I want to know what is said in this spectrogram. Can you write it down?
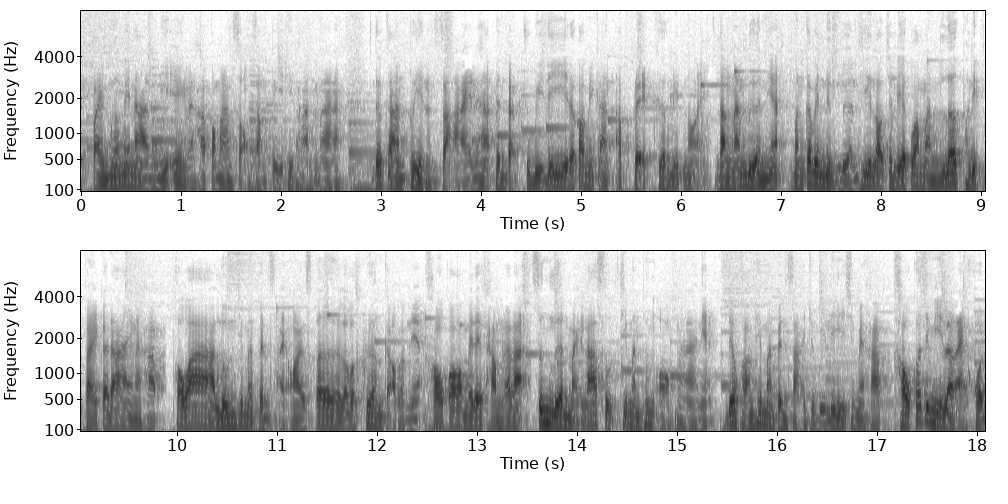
ดไปเมื่อไม่นานมานี้เองนะครับประมาณ 2-3 ปีที่ผ่านมา ด้วยการเปลี่ยนสายนะฮะเป็นแบบจูบิลี่แล้วก็มีการอัปเกรดเครื่องนิดหน่อย ดังนั้นเรือนนี้มันก็เป็นหนึ่งเรือนที่เราจะเรียกว่ามันเลิกผลิตไปก็ได้นะครับเพราะว่ารุ่นที่มันเป็นสายออยสเตอร์แล้วก็เครื่องเก่าแบบนี้เขาก็ไม่ได้ทำแล้วล่ะซึ่งเรือนใหม่ล่าสุดที่มันเพิ่งออกมาเนี่ยด้วยความที่มันเป็นสายจูบิลี่ใช่ไหมครับเขาก็จะมีหลายๆคน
